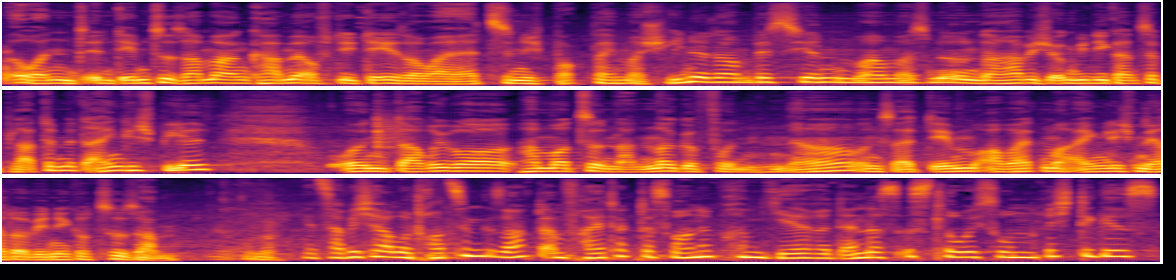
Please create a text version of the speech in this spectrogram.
Und in dem Zusammenhang kam er auf die Idee, sag mal, hättest du nicht Bock bei Maschine da ein bisschen machen was mit? Und da habe ich irgendwie die ganze Platte mit eingespielt. Und darüber haben wir zueinander gefunden. Ja? Und seitdem arbeiten wir eigentlich mehr oder weniger zusammen. Jetzt habe ich ja aber trotzdem gesagt, am Freitag, das war eine Premiere. Denn das ist, glaube ich, so ein richtiges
